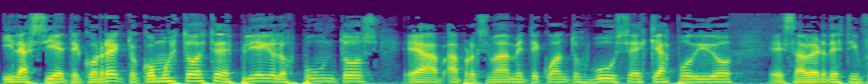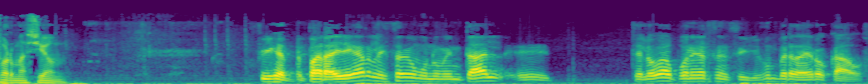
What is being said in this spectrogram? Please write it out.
y las 7, correcto. ¿Cómo es todo este despliegue, los puntos, eh, a- aproximadamente cuántos buses, qué has podido eh, saber de esta información? Fíjate, para llegar al Estadio Monumental, eh, te lo voy a poner sencillo, es un verdadero caos.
